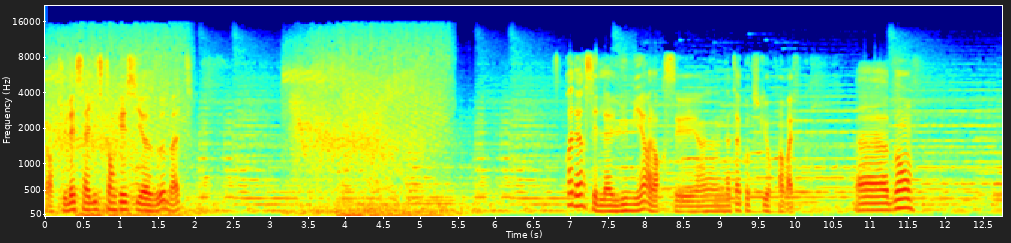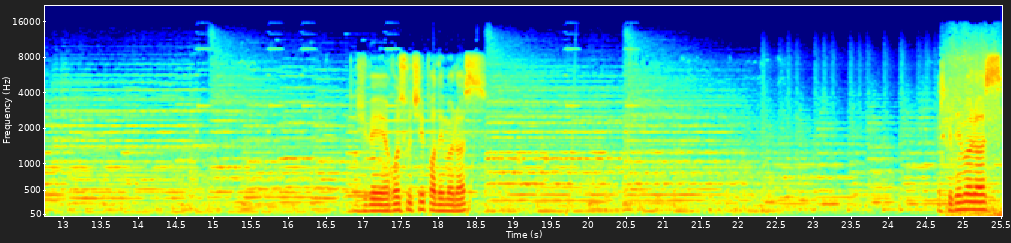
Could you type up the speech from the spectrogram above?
Alors tu laisses Alice tanker si elle veut, Matt. Pourquoi d'ailleurs c'est de la lumière alors que c'est un attaque obscure Enfin bref. Euh, bon. Je vais re-switcher pour des molosses. Que des molosses,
